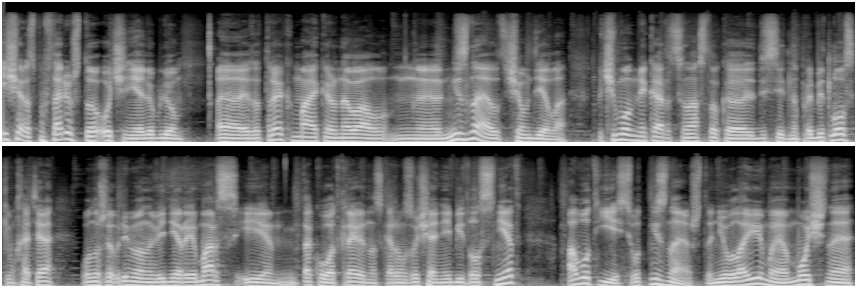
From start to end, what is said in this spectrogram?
Еще раз повторю, что очень я люблю э, этот трек «My Carnival». Э, не знаю, вот в чем дело. Почему он, мне кажется, настолько действительно пробитловским, хотя он уже времен Венеры и Марс, и такого откровенно, скажем, звучания Битлз нет. А вот есть. Вот не знаю, что неуловимое, мощное,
